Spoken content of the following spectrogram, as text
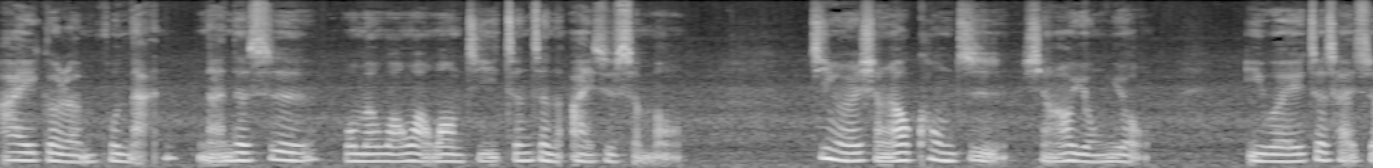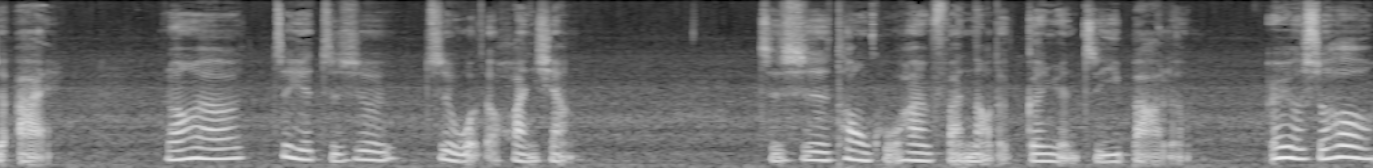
爱一个人不难，难的是我们往往忘记真正的爱是什么，进而想要控制，想要拥有，以为这才是爱。然而，这也只是自我的幻象。只是痛苦和烦恼的根源之一罢了。而有时候，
